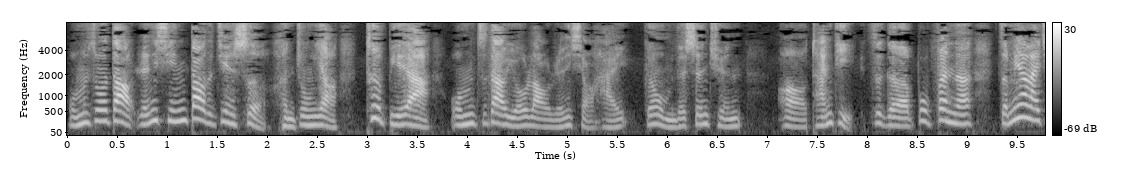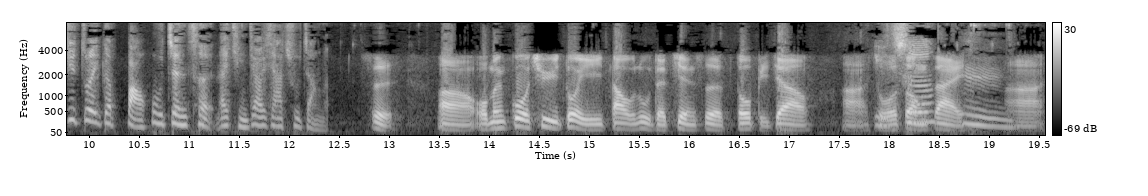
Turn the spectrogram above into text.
我们说到人行道的建设很重要，特别啊，我们知道有老人、小孩跟我们的生权呃团体这个部分呢，怎么样来去做一个保护政策？来请教一下处长了。是。啊，我们过去对于道路的建设都比较啊着重在嗯啊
